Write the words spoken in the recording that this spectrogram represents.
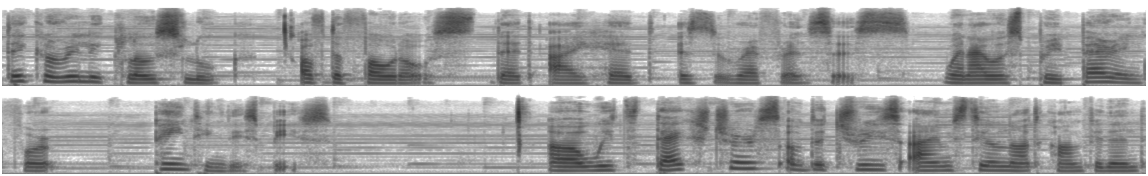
take a really close look of the photos that I had as references when I was preparing for painting this piece. Uh, with textures of the trees, I'm still not confident,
